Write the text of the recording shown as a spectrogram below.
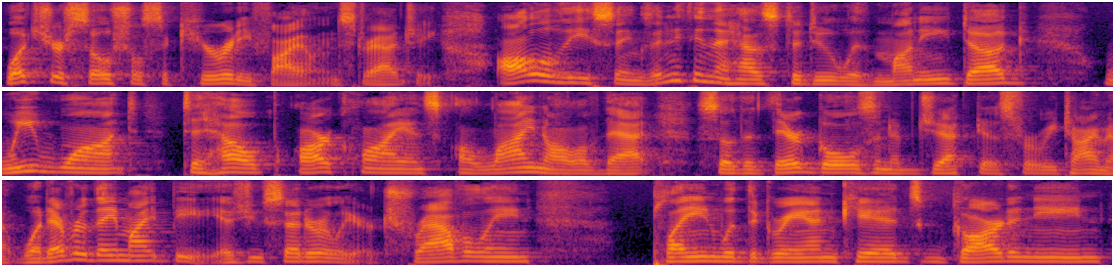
What's your social security filing strategy? All of these things, anything that has to do with money, Doug, we want to help our clients align all of that so that their goals and objectives for retirement, whatever they might be, as you said earlier, traveling, playing with the grandkids, gardening,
